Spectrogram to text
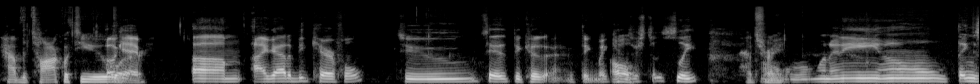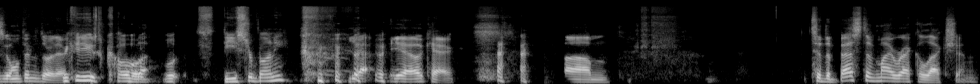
have the talk with you okay or? um i gotta be careful to say this because i think my kids oh, are still asleep that's right. I don't want any uh, things going through the door there. We could use code. But, the Easter Bunny. yeah. Yeah. Okay. um, to the best of my recollection,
